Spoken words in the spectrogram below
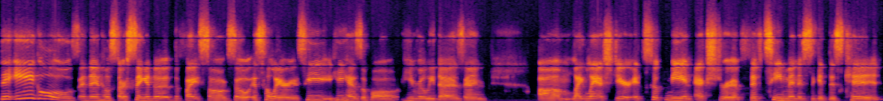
the Eagles. And then he'll start singing the the fight song. So it's hilarious. He he has a ball. He really does. And um like last year it took me an extra 15 minutes to get this kid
